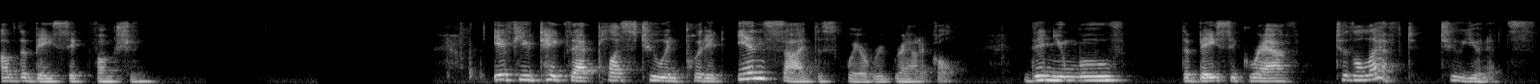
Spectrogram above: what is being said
of the basic function. If you take that plus two and put it inside the square root radical, then you move the basic graph to the left two units.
